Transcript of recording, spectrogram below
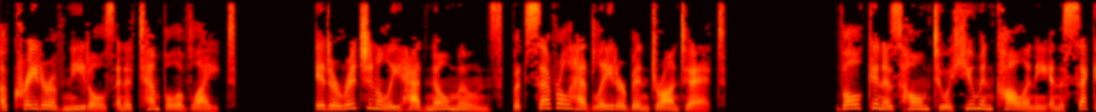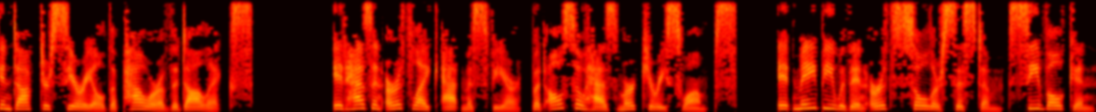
a crater of needles and a temple of light. It originally had no moons, but several had later been drawn to it. Vulcan is home to a human colony in the second Doctor serial The Power of the Daleks. It has an Earth-like atmosphere, but also has mercury swamps. It may be within Earth's solar system see Vulcan,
